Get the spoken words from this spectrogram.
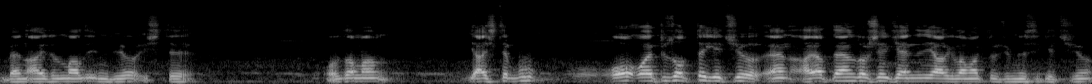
ben ayrılmalıyım diyor. İşte o zaman ya işte bu o, o epizodda geçiyor. En, hayatta en zor şey kendini yargılamaktır cümlesi geçiyor.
